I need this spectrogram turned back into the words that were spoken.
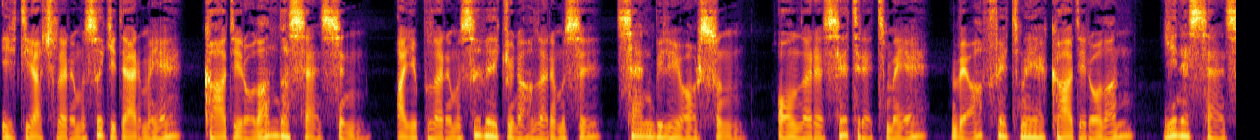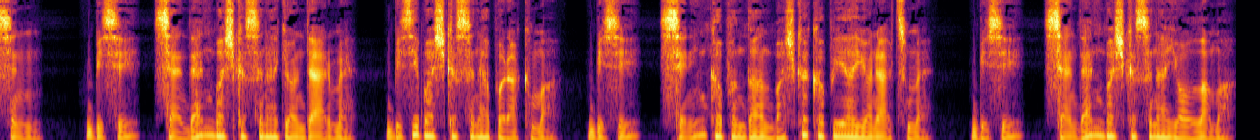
İhtiyaçlarımızı gidermeye kadir olan da sensin. Ayıplarımızı ve günahlarımızı sen biliyorsun. Onları setretmeye ve affetmeye kadir olan yine sensin. Bizi senden başkasına gönderme. Bizi başkasına bırakma. Bizi senin kapından başka kapıya yöneltme. Bizi senden başkasına yollama.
